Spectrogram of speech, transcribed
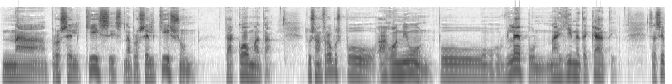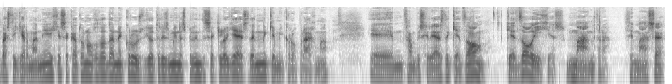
να προσελκύσεις, να προσελκύσουν τα κόμματα τους ανθρώπους που αγωνιούν, που βλέπουν να γίνεται κάτι. Σας είπα, στη Γερμανία είχες 180 νεκρούς δύο-τρεις μήνες πριν τις εκλογές. Δεν είναι και μικρό πράγμα. Ε, θα μου πεις χρειάζεται και εδώ; Και εδώ είχες μάνδρα, θυμάσαι;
